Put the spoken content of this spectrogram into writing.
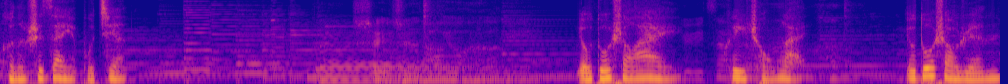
可能是再也不见。有多少爱可以重来？有多少人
